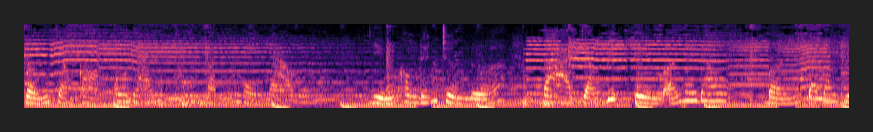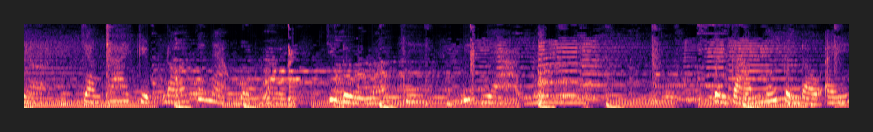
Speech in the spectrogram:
Vẫn chẳng còn cô gái thanh mảnh ngày nào. Diễm không đến trường nữa Và chẳng biết tìm ở nơi đâu Bởi đã bao giờ chàng trai kịp nói với nàng một lời Chứ đừng nói chi biết nhà nơi Tình cảm mối tình đầu ấy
